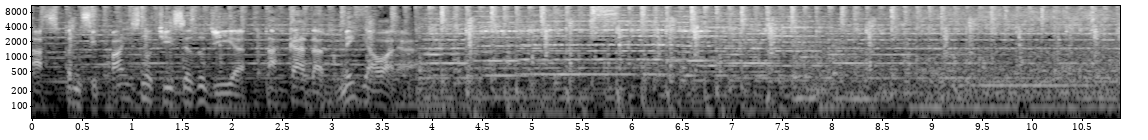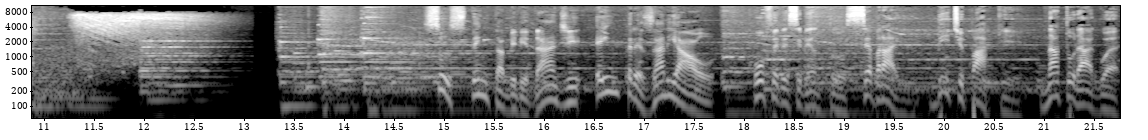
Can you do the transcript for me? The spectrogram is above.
As principais notícias do dia a cada meia hora. Sustentabilidade empresarial. Oferecimento Sebrae, Bitpark, Naturágua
